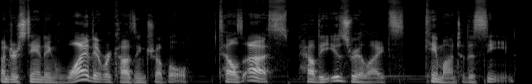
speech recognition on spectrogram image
Understanding why they were causing trouble tells us how the Israelites came onto the scene.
